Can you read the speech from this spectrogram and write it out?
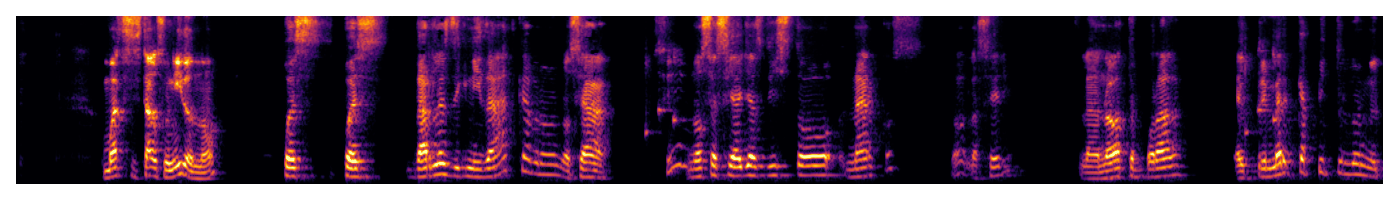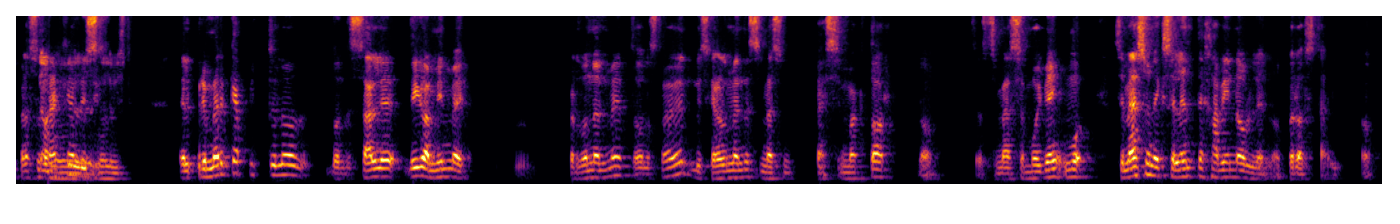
haces Estados Unidos, ¿no? Pues, pues, darles dignidad, cabrón. O sea, no sé si hayas visto Narcos, ¿no? La serie, la nueva temporada. El primer capítulo en el personaje no, no, El primer capítulo donde sale, digo, a mí me, perdónenme, todos los que me ven, Luis Gerardo Méndez se me hace un pésimo actor, ¿no? Se me hace muy bien, se me hace un excelente Javi Noble, ¿no? Pero hasta ahí, ¿no?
